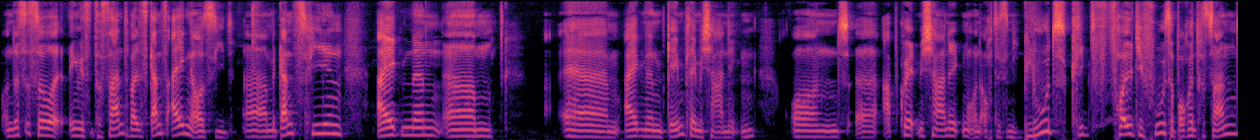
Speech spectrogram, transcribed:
und das ist so irgendwie interessant, weil es ganz eigen aussieht, äh, mit ganz vielen eigenen, ähm, ähm, eigenen Gameplay-Mechaniken und äh, Upgrade-Mechaniken und auch das mit Blut klingt voll diffus, aber auch interessant.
